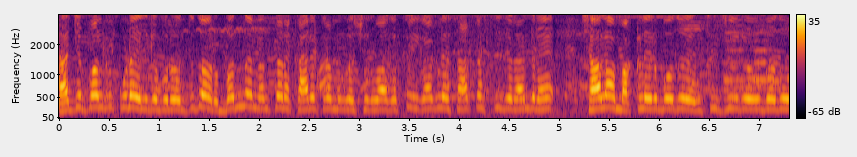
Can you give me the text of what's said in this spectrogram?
ರಾಜ್ಯಪಾಲರು ಕೂಡ ಇಲ್ಲಿಗೆ ಬರುವಂಥದ್ದು ಅವರು ಬಂದ ನಂತರ ಕಾರ್ಯಕ್ರಮಗಳು ಶುರುವಾಗುತ್ತೆ. ಈಗಾಗಲೇ ಸಾಕಷ್ಟು ಜನ ಅಂದರೆ ಶಾಲಾ ಮಕ್ಕಳಿರ್ಬೋದು ಎನ್ ಸಿ ಸಿ ಇರ್ಬೋದು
